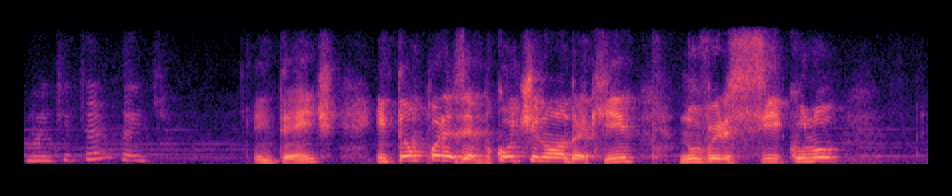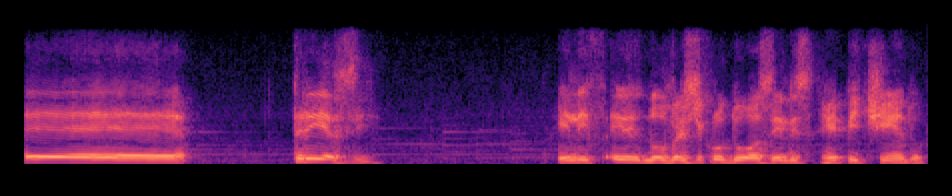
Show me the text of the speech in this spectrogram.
Muito interessante. Entende? Então, por exemplo, continuando aqui no versículo é, 13. Ele, ele, no versículo 12, eles repetindo,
